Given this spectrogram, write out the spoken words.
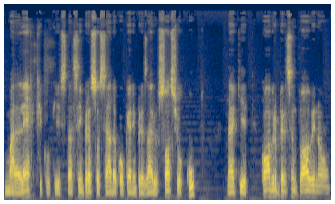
maléfico que está sempre associado a qualquer empresário sócio oculto, né, que cobra o percentual e não,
